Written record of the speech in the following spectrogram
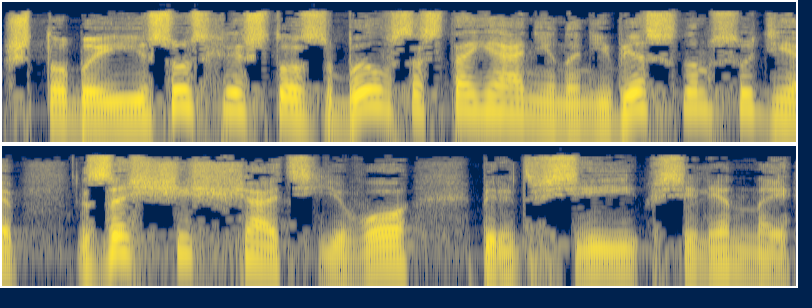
чтобы Иисус Христос был в состоянии на небесном суде защищать его перед всей Вселенной.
